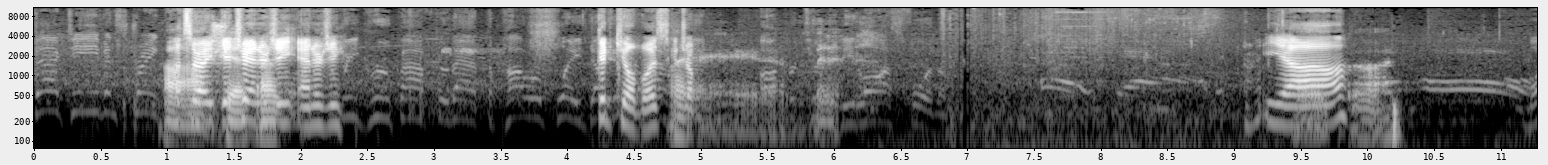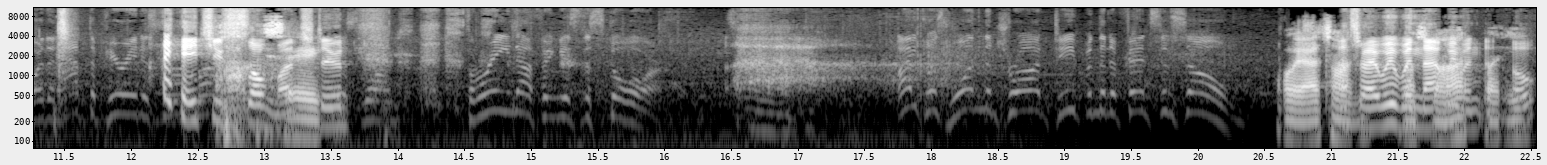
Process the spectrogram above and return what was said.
back to even strength. That's Ah, alright. Get shit, your energy. Energy. Regroup after that. The power play Good kill, boys. Good job. Wait a minute. Opportunity lost for them. Yeah. Oh, God. More than half the period is I hate you so much, sake. dude. Three nothing is the score. Eichel's won the draw deep in the defensive zone. Oh, yeah, that's on. That's right. We win that. We win that. he- Oh.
